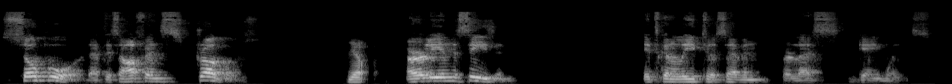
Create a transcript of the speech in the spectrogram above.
so poor that this offense struggles Yep. early in the season, it's going to lead to a seven or less game wins.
